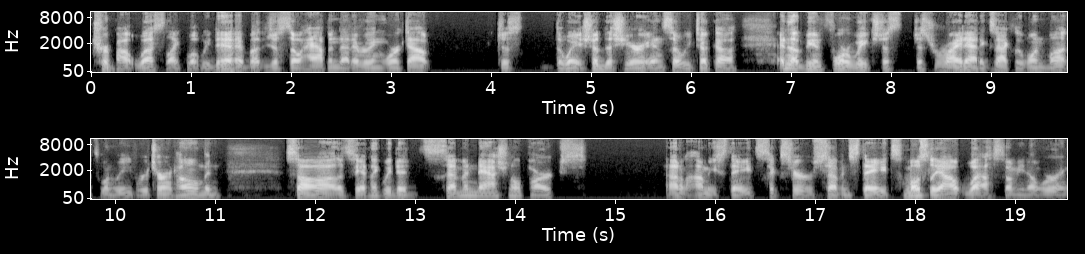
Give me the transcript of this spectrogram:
trip out west like what we did. But just so happened that everything worked out just the way it should this year, and so we took a ended up being four weeks, just just right at exactly one month when we returned home and saw let's see i think we did seven national parks. I don't know how many states six or seven states mostly out west. So you know we're in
